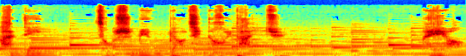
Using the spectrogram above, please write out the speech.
汉丁总是面无表情地回答一句：“没有，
